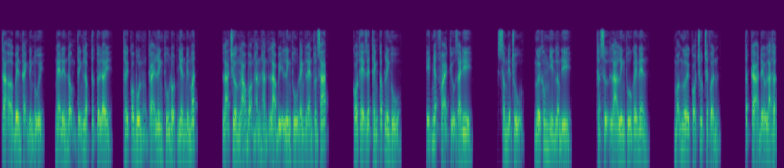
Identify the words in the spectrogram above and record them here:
ta ở bên cạnh đỉnh núi, nghe đến động tĩnh lập tức tới đây, thấy có bốn cái linh thú đột nhiên biến mất. Lã trưởng lão bọn hắn hẳn là bị linh thú đánh lén tuân sát có thể giết thánh cấp linh thú. Ít nhất phải cựu giai đi. Sâm điện chủ, người không nhìn lầm đi. Thật sự là linh thú gây nên. Mọi người có chút chất vấn. Tất cả đều là thật,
